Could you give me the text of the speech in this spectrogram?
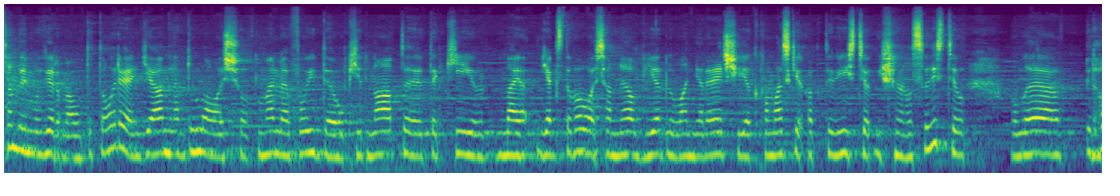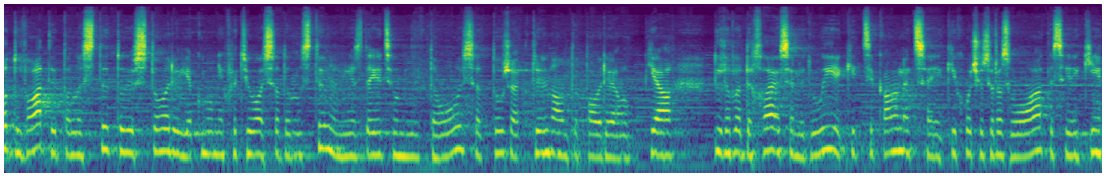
Це неймовірна аудиторія. Я не думала, що в мене вийде об'єднати такі, як здавалося, необ'єднувані речі, як громадських активістів і фінансистів, але підготувати, донести ту історію, яку мені хотілося донести. Мені здається, мені вдалося дуже активна аудиторія. Я дуже видихаюся людьми, які цікавляться, які хочуть розвиватися, які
